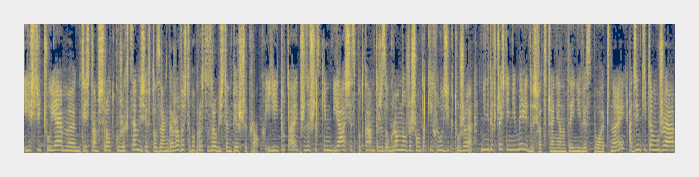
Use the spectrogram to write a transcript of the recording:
Jeśli czujemy gdzieś tam w środku, że chcemy się w to zaangażować, to po prostu zrobić ten pierwszy krok. I tutaj przede wszystkim ja się spotkałam też z ogromną rzeszą takich ludzi, którzy nigdy wcześniej nie mieli doświadczenia na tej niwie społecznej, a dzięki temu, że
